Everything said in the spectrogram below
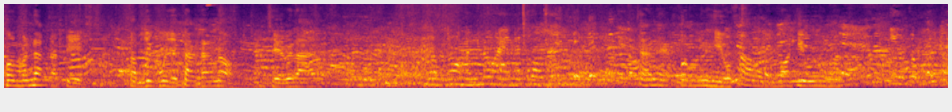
คนมันนักกะปีทำจริงควรจะตั้งทางนอกมันเสียเวลาแล้วพอมันน้อยนะตรงนั้นแต่เนี่ยคนมันหิวข้าวรอคิวมาคิวก็ไม่ได้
